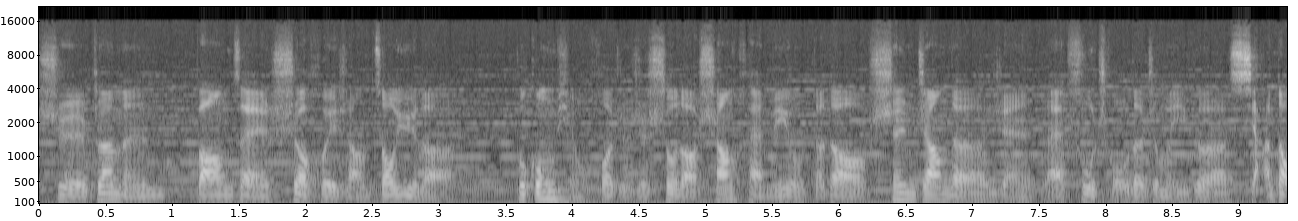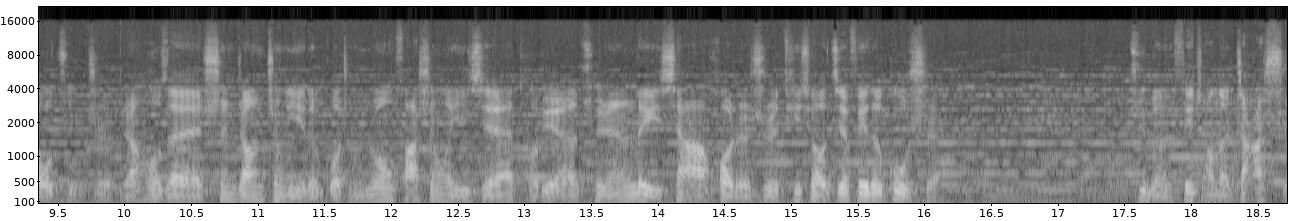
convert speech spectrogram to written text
是专门帮在社会上遭遇了。不公平，或者是受到伤害没有得到伸张的人来复仇的这么一个侠盗组织，然后在伸张正义的过程中发生了一些特别催人泪下或者是啼笑皆非的故事。剧本非常的扎实，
